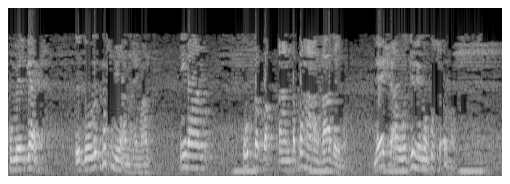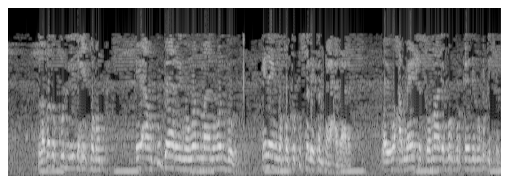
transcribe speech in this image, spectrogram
kumeelgaarka ee dawlad rasmiga aan nahay maanta inaan u dhaba aan dhabaha aan qaadayno meesha aan wajahayno ku soconno labada kun iyo lix iyo tobanka ee aan ku gaarayno one man one vote inay noqoto ku salaysan tahay cadaalad. Waayo waxaa meesha soomaaliya burburkeedii lagu dhisay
